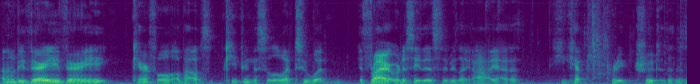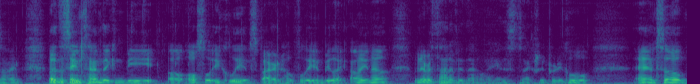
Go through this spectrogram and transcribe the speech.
i'm gonna be very very careful about keeping the silhouette to what if riot were to see this they'd be like oh yeah he kept pretty true to the design. But at the same time, they can be also equally inspired, hopefully, and be like, oh, you know, we never thought of it that way. This is actually pretty cool. And so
